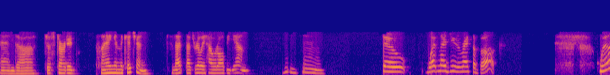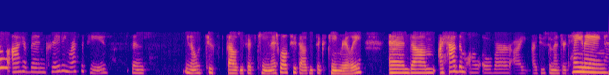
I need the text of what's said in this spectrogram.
and uh, just started playing in the kitchen. And that that's really how it all began. Mm-hmm. So, what led you to write the book? Well, I have been creating recipes since you know, 2015ish, well, 2016 really. And um, I had them all over. I, I do some entertaining.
